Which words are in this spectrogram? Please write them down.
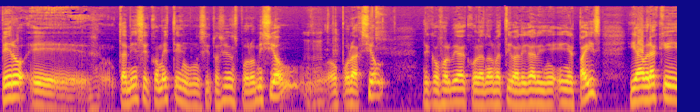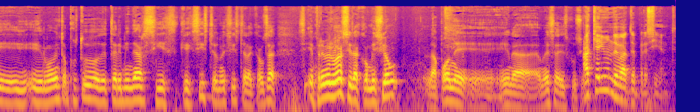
Pero eh, también se cometen situaciones por omisión o por acción de conformidad con la normativa legal en, el país y habrá que en el momento oportuno determinar si es que existe o no existe la causa. En primer lugar, si la comisión la pone eh, en la mesa de discusión. Aquí hay un debate, presidente.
